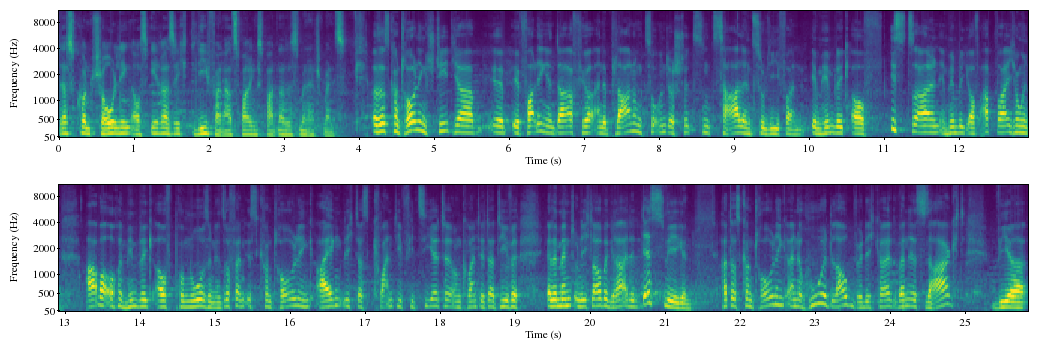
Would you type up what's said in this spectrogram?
das Controlling aus Ihrer Sicht liefern als Sparringspartner des Managements? Also das Controlling steht ja äh, vor allen Dingen dafür, eine Planung zu unterstützen, Zahlen zu liefern im Hinblick auf Ist-Zahlen, im Hinblick auf Abweichungen, aber auch im Hinblick auf Prognosen. Insofern ist Controlling eigentlich das quantifizierte und quantitative Element. Und ich glaube, gerade deswegen hat das Controlling eine hohe Glaubwürdigkeit, wenn es sagt, wir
